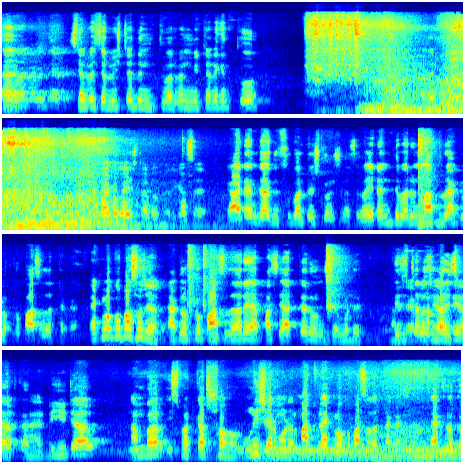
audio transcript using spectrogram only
হ্যাঁ সেলফি সার্ভিসটা দিয়ে নিতে পারবেন। মিটারে কিন্তু দুবাই টোকা স্টার্ট হবে ঠিক আছে? গাড়িটা কিন্তু একদম সুপার ফ্রেশ কন্ডিশন আছে ভাই। এটা নিতে পারবেন মাত্র এক লক্ষ পাঁচ হাজার টাকা। এক লক্ষ পাঁচ হাজার? এক লক্ষ পাঁচ হাজারে অ্যাপাসি আরটিআর উনিশের model digital number smart card digital number smart card সহ উনিশের মডেল মাত্র এক লক্ষ পাঁচ হাজার টাকা এক লক্ষ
